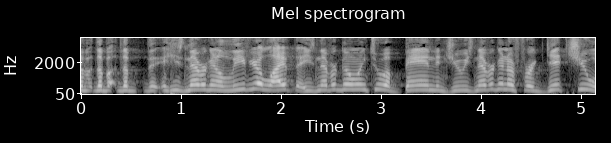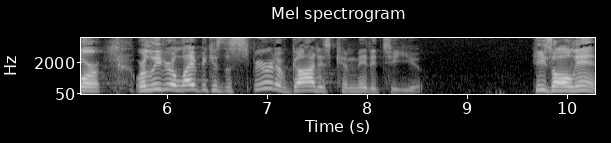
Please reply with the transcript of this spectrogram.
The, the, the, the, he's never going to leave your life. He's never going to abandon you. He's never going to forget you or, or leave your life because the Spirit of God is committed to you. He's all in.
